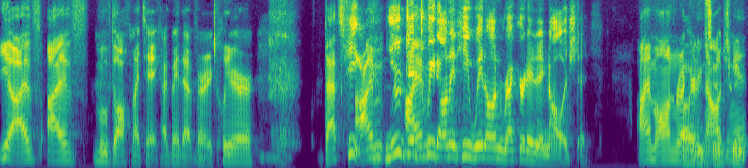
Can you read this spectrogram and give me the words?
Yeah, I've I've moved off my take. I've made that very clear. That's He, I'm Lou did I'm, tweet on it. He went on record and acknowledged it. I'm on Oh, record didn't see a acknowledging it.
